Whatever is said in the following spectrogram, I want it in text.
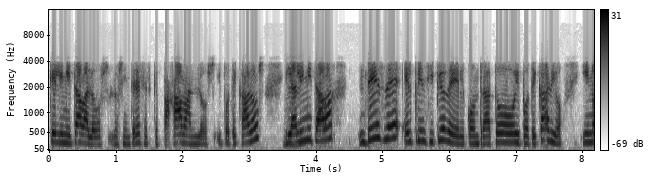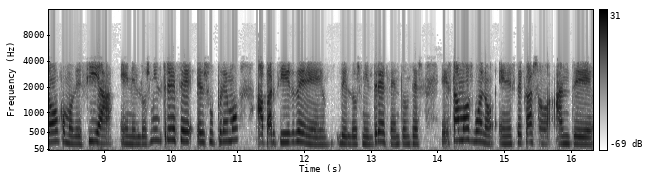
que limitaba los, los intereses que pagaban los hipotecados y la limitaba desde el principio del contrato hipotecario y no, como decía, en el 2013 el Supremo a partir de, del 2013. Entonces, estamos, bueno, en este caso, ante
